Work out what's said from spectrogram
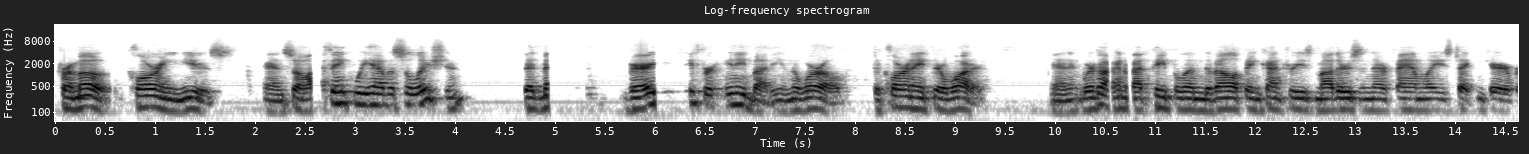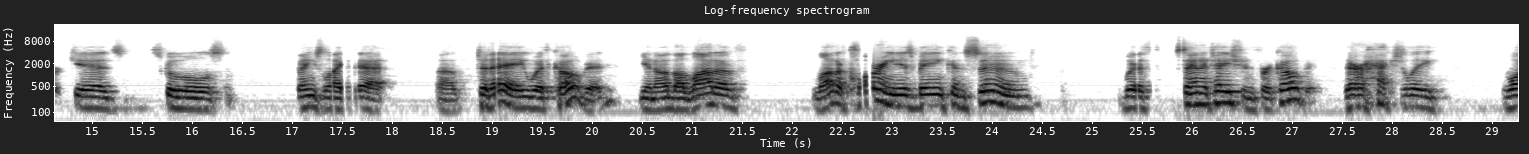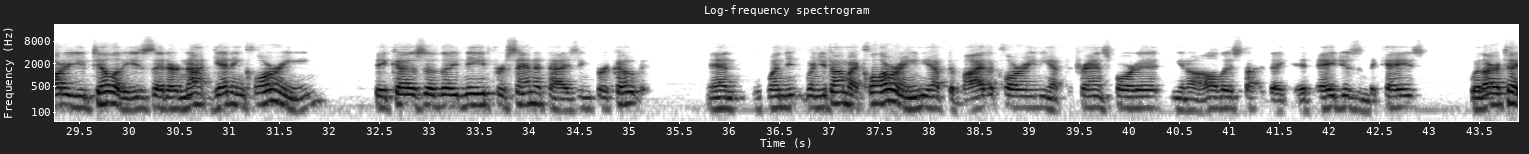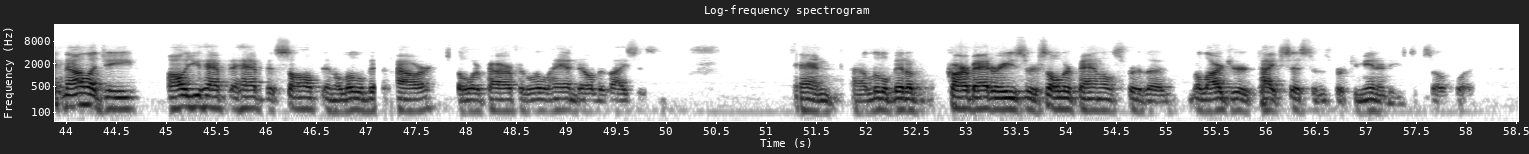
promote chlorine use and so I think we have a solution that makes it very easy for anybody in the world to chlorinate their water. And we're talking about people in developing countries, mothers and their families taking care of their kids, schools, things like that. Uh, today with COVID, you know, the lot of a lot of chlorine is being consumed with sanitation for COVID. There are actually water utilities that are not getting chlorine because of the need for sanitizing for COVID. And when you, when you're talking about chlorine, you have to buy the chlorine, you have to transport it, you know, all this stuff. It ages and decays. With our technology, all you have to have is salt and a little bit of power, solar power for the little handheld devices, and a little bit of car batteries or solar panels for the, larger type systems for communities and so forth.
